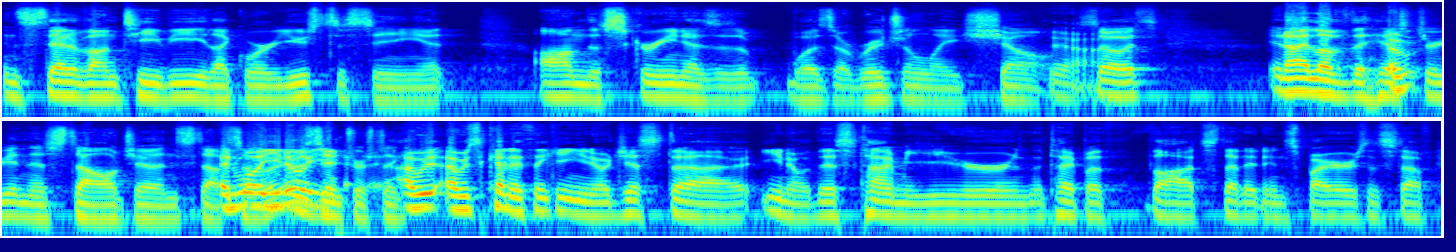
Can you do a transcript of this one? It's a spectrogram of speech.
instead of on TV like we're used to seeing it on the screen as it was originally shown. Yeah. So it's and I love the history and nostalgia and stuff. And so well, you it know, was interesting. I, w- I was kind of thinking, you know, just uh, you know, this time of year and the type of thoughts that it inspires and stuff.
